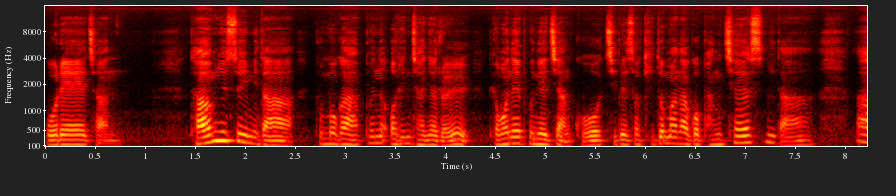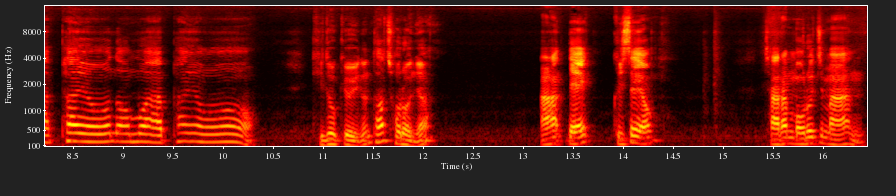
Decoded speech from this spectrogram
오래전 다음 뉴스입니다. 부모가 아픈 어린 자녀를 병원에 보내지 않고 집에서 기도만 하고 방치하였습니다. 아파요. 너무 아파요. 기독교인은 다 저러냐? 아, 네. 글쎄요. 잘은 모르지만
